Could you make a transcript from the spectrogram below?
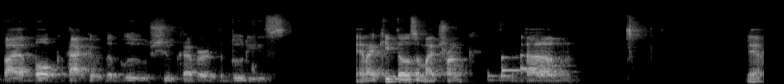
buy a bulk pack of the blue shoe cover, the booties, and I keep those in my trunk. Um, yeah.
